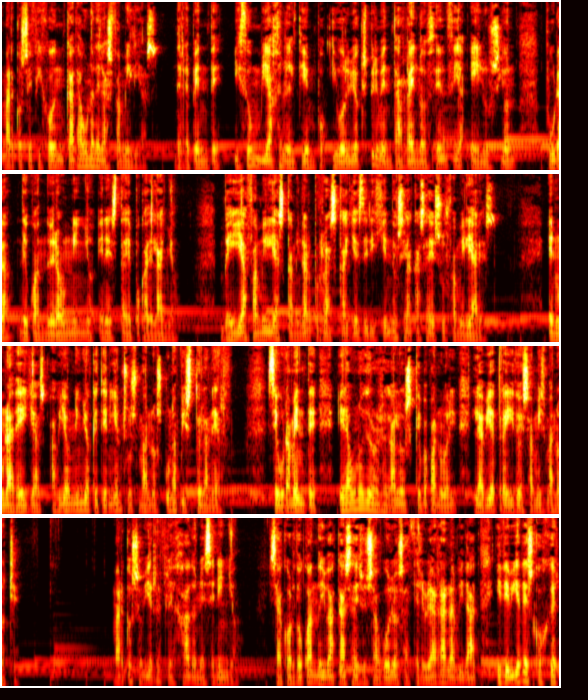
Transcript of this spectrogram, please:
Marcos se fijó en cada una de las familias. De repente hizo un viaje en el tiempo y volvió a experimentar la inocencia e ilusión pura de cuando era un niño en esta época del año. Veía familias caminar por las calles dirigiéndose a casa de sus familiares. En una de ellas había un niño que tenía en sus manos una pistola Nerf. Seguramente era uno de los regalos que Papá Noel le había traído esa misma noche. Marcos se vio reflejado en ese niño, se acordó cuando iba a casa de sus abuelos a celebrar la Navidad y debía de escoger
